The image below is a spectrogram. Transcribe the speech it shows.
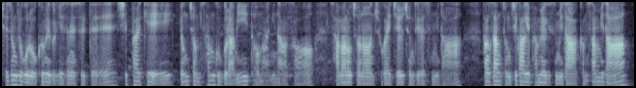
최종적으로 금액을 계산했을 때 18K 0.39g이 더 많이 나와서 45,000원 추가 해제 요청 드렸습니다. 항상 정직하게 판매하겠습니다. 감사합니다.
